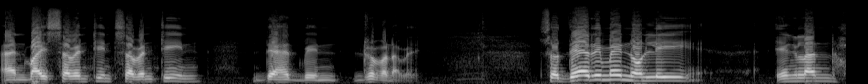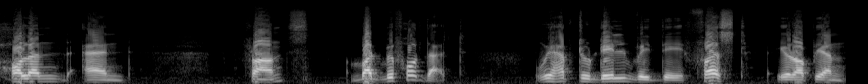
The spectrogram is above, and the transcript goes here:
and by 1717 they had been driven away. So there remained only England, Holland, and France. But before that, we have to deal with the first European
